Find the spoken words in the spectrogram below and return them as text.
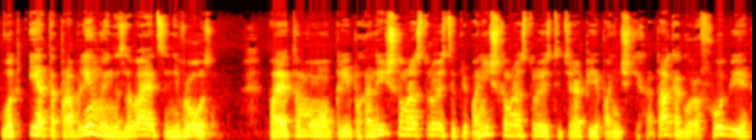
Вот эта проблема и называется неврозом. Поэтому при ипохондрическом расстройстве, при паническом расстройстве, терапия панических атак, агорафобии,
